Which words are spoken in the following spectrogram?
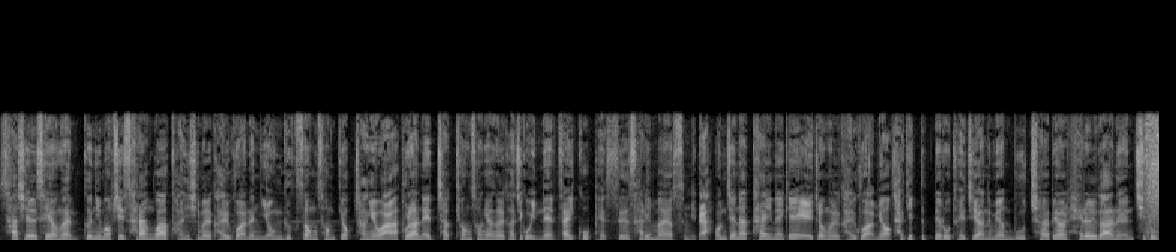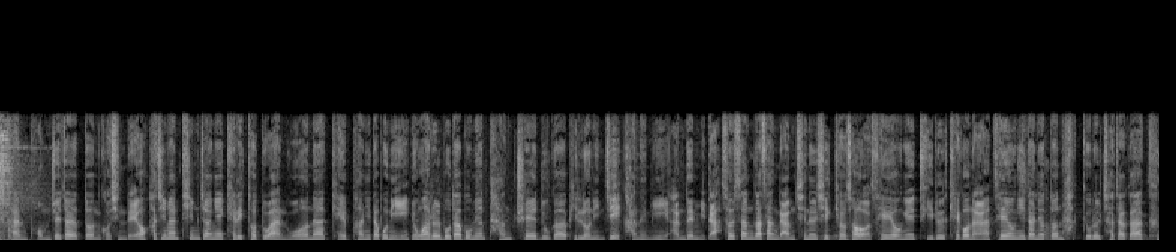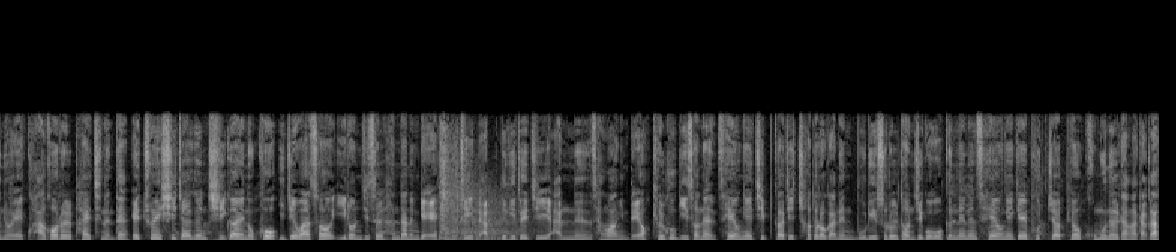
사실 세영은 끊임없이 사랑과 관심을 갈구하는 연극성 성격 장애와 불안 애착형 성향을 가지고 있는 사이코패스 살인마였습니다. 언제나 타인에게 애정을 갈구하며 자기 뜻대로 되지 않으면 무차별 해를 가하는 지독한 범죄자였던 것인데요. 하지만 팀장의 캐릭터 또한 워낙 개판이다 보니 영화를 보다 보면 당최 누가 빌런인지 가늠이 안 됩니다. 설상가상 남친을 시켜서 세영의 뒤를 캐거나 세영이 다녔던 학 교를 찾아가 그녀의 과거를 파헤치는 등 애초에 시작은 지가 해놓고 이제 와서 이런 짓을 한다는 게 도무지 납득이 되지 않는 상황인데요. 결국 이선은 세영의 집까지 쳐들어가는 무리수를 던지고 끝내는 세영에게 붙잡혀 고문을 당하다가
